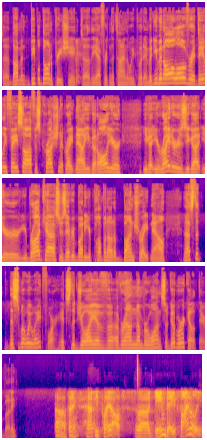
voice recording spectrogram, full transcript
Uh, not, people don't appreciate uh, the effort and the time that we put in, but you've been all over it. Daily Face Off is crushing it right now. You've got all your, you got your writers, you got your your broadcasters, everybody. You're pumping out a bunch right now, and that's the. This is what we wait for. It's the joy of uh, of round number one. So good work out there, buddy. Oh, thanks. Happy playoffs. Uh, game day, finally.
